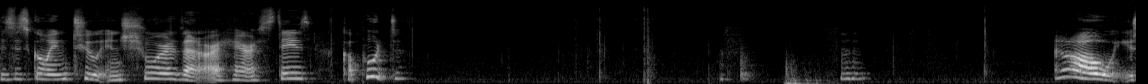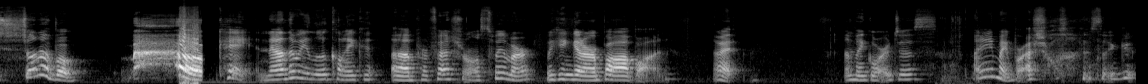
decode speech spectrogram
This is going to ensure that our hair stays kaput. oh, you son of a... Okay, now that we look like a professional swimmer, we can get our bob on. Alright. Am I gorgeous? I need my brush. Hold on a second.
